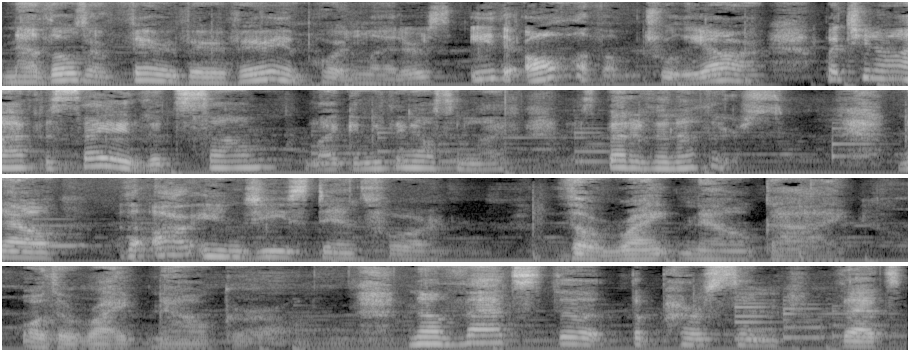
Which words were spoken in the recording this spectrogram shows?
Now, those are very, very, very important letters. Either all of them truly are. But you know, I have to say that some, like anything else in life, is better than others. Now, the RNG stands for the right now guy or the right now girl. Now, that's the, the person that's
